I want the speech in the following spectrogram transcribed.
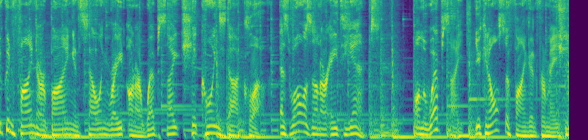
You can find our buying and selling rate on our website shitcoins.club, as well as on our ATMs. On the website, you can also find information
